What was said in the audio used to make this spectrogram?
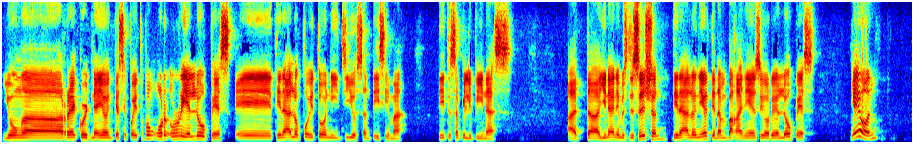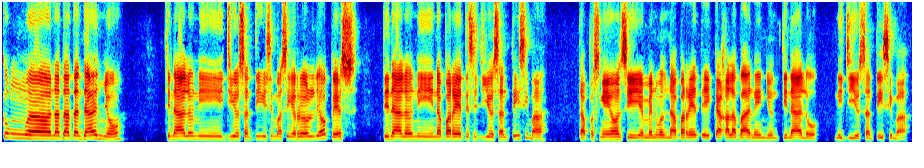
yung uh, record na yon kasi po ito pong Uriel Lopez eh tinalo po ito ni Gio Santissima dito sa Pilipinas. At uh, unanimous decision, tinalo niya, tinambakan niya si Uriel Lopez. Ngayon, kung uh, natatandaan nyo, tinalo ni Gio Santissima si Uriel Lopez, tinalo ni Navarrete si Gio Santissima, tapos ngayon si Emmanuel Navarrete kakalabanin yung tinalo ni Gio Santissima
